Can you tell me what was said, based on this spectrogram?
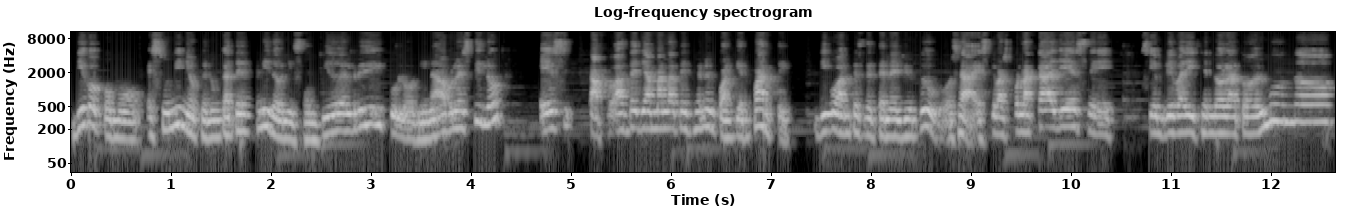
Diego, como es un niño que nunca ha tenido ni sentido del ridículo ni nada por el estilo, es capaz de llamar la atención en cualquier parte. Digo antes de tener YouTube. O sea, es que vas por la calle, siempre iba diciendo hola a todo el mundo.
